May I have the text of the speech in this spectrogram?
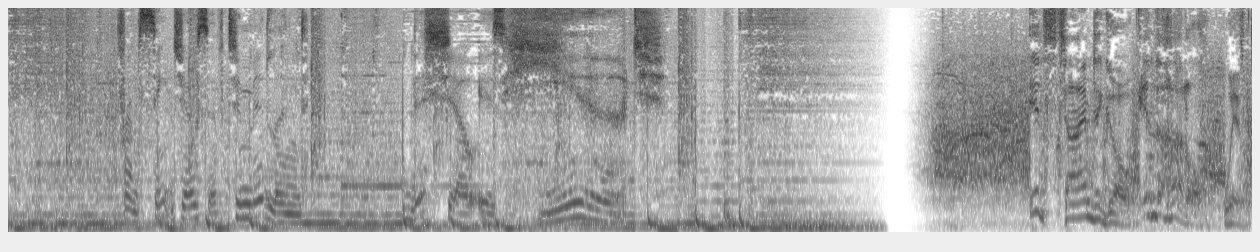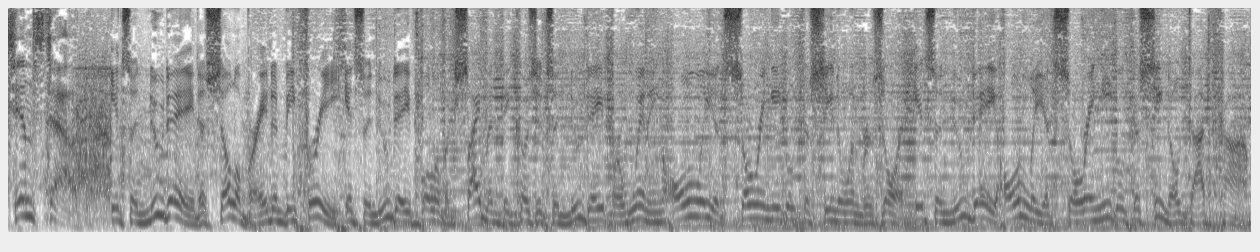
From St. Joseph to Midland, this show is huge. It's time to go in the huddle with Tim Staudt. It's a new day to celebrate and be free. It's a new day full of excitement because it's a new day for winning only at Soaring Eagle Casino and Resort. It's a new day only at SoaringEagleCasino.com.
